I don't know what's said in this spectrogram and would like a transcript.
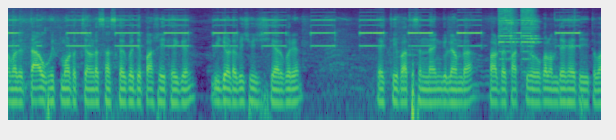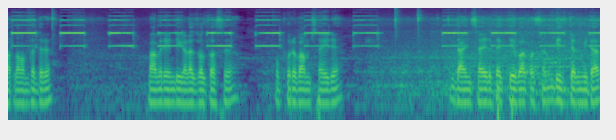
আমাদের তাও উইথ মোটর চ্যানেলটা সাবস্ক্রাইব করে দিয়ে পাশেই থাকেন। ভিডিওটা বেশি বেশি শেয়ার করেন। দেখতেই পাচ্ছেন নাইনগুলি আমরা পার্ট বাই পার্ট কীভাবে কলম দেখাইতে দিতে পারলাম আপনাদের। বামের ইন্ডিকেটার জ্বলতেছে, উপরে বাম সাইডে। ডাইন সাইডে দেখতেই পাচ্ছেন ডিজিটাল মিটার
